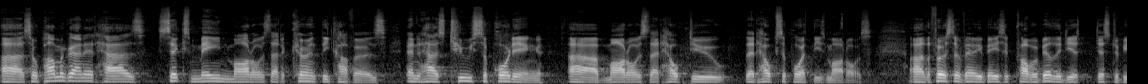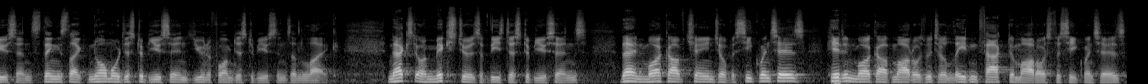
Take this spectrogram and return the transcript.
Uh, so Pomegranate has six main models that it currently covers, and it has two supporting uh, models that help do that help support these models. Uh, the first are very basic probability distributions, things like normal distributions, uniform distributions, and the like. Next are mixtures of these distributions. Then Markov chains over sequences, hidden Markov models, which are latent factor models for sequences,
